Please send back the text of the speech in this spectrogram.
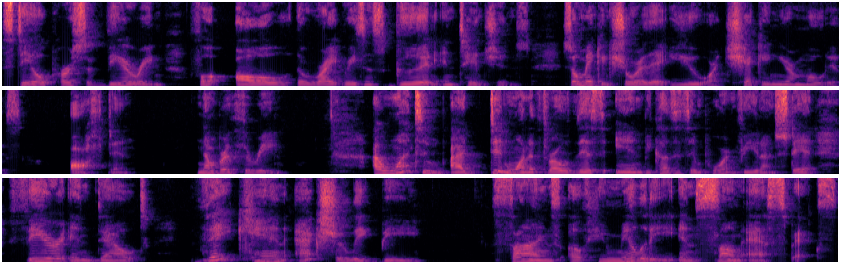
still persevering for all the right reasons good intentions. So making sure that you are checking your motives often. Number 3 I want to, I did want to throw this in because it's important for you to understand. Fear and doubt, they can actually be signs of humility in some aspects.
